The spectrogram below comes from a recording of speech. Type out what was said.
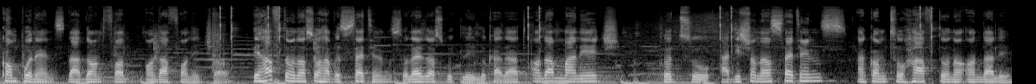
components that don't fall under furniture. The halftone also have a setting, so let's just quickly look at that. Under manage, go to additional settings and come to halftone or underlay.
